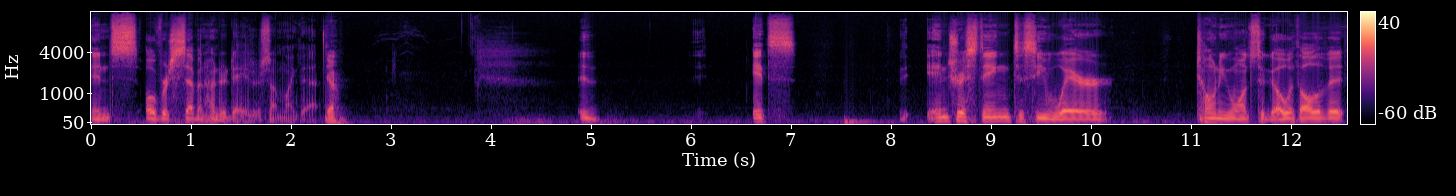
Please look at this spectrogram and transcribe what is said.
in s- over 700 days or something like that. Yeah. It's interesting to see where Tony wants to go with all of it.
